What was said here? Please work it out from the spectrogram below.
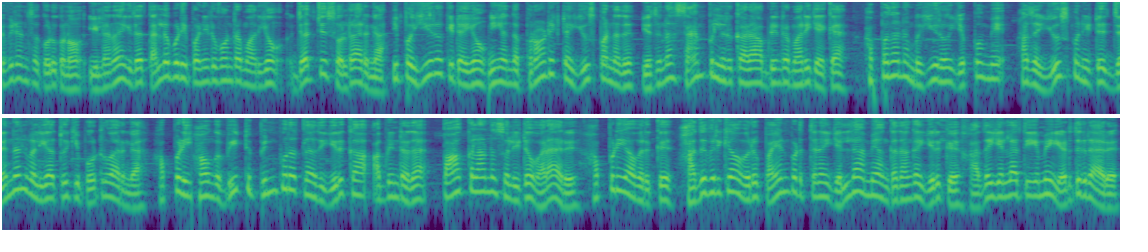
எவிடன்ஸை கொடுக்கணும். இல்லனா இதை தள்ளுபடி பண்ணிடுவோன்ற மாதிரியும் ஜட்ஜு சொல்றாருங்க. இப்போ ஹீரோ கிட்டயும் நீ அந்த ப்ராடக்ட்டை யூஸ் பண்ணது எதுனா சாம்பிள் இருக்காடா? அப்படின்ற மாதிரி கேட்க அப்பதான் நம்ம ஹீரோ எப்பவுமே அதை யூஸ் பண்ணிட்டு ஜன்னல் வழியா தூக்கி போட்டுருவாருங்க. அப்படி அவங்க வீட்டு பின்புறத்துல அது இருக்கா அப்படின்றத பார்க்கலாம்னு சொல்லிட்டு வராரு. அப்படி அவருக்கு அது வரைக்கும் அவர் பயன்படுத்தின எல்லாமே அங்கதாங்க இருக்கு. அதை எல்லாத்தையுமே எடுத்துக்கிறாரு.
